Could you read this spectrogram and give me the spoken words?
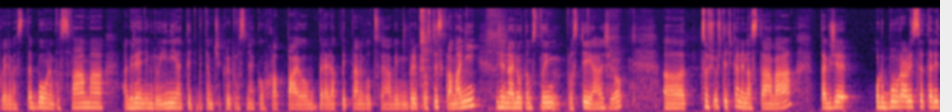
jako jedeme s tebou nebo s váma a kde je někdo jiný a teď by tam čekali prostě nějakého chlapa, jo, Breda Pita nebo co já vím, byli prostě zklamaní, že najednou tam stojím prostě já, že jo. Uh, což už teďka nenastává, takže odbourali se tady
